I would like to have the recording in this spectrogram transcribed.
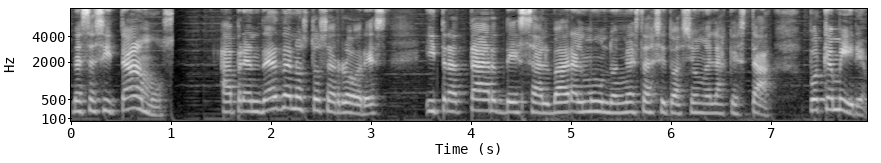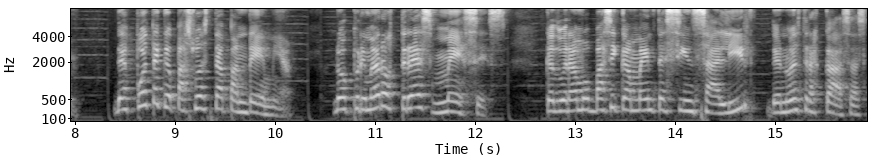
necesitamos aprender de nuestros errores y tratar de salvar al mundo en esta situación en la que está. Porque miren, después de que pasó esta pandemia, los primeros tres meses que duramos básicamente sin salir de nuestras casas,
